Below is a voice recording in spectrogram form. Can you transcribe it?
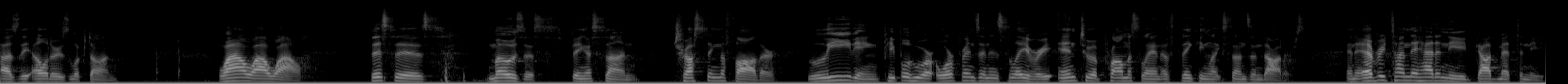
as the elders looked on. Wow, wow, wow. This is Moses being a son, trusting the Father, leading people who are orphans and in slavery into a promised land of thinking like sons and daughters. And every time they had a need, God met the need.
